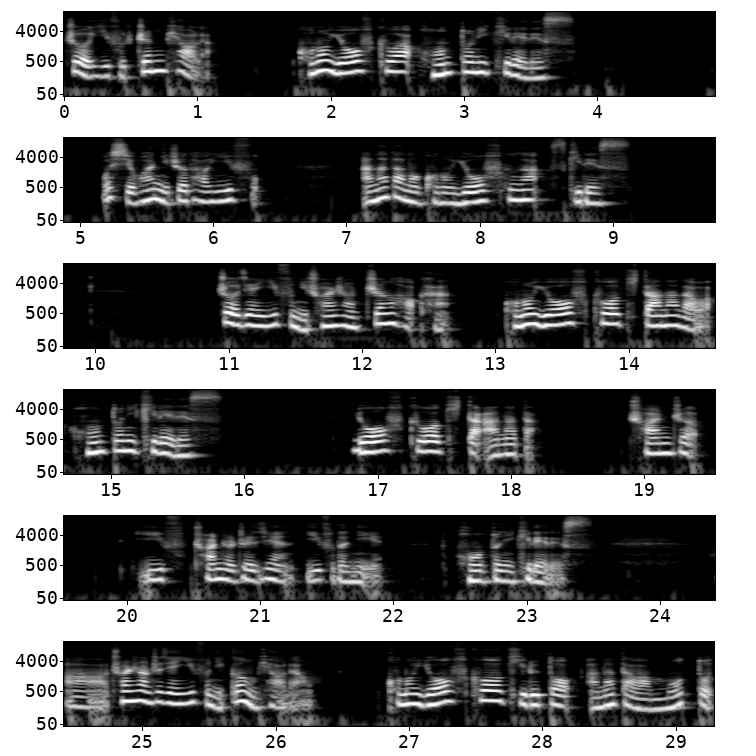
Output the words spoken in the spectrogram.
这衣服真漂亮。この洋服は本当に綺麗です。我喜欢你这套衣服。 あなたのこの洋服が好きです。这件衣服你穿上真好看。この洋服を着たあなたは本当に綺麗です。洋服を着たあなた，穿着衣服穿着这件衣服的你，本当に綺麗です。啊，穿上这件衣服你更漂亮了。この洋服を着るとあなたはもっと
